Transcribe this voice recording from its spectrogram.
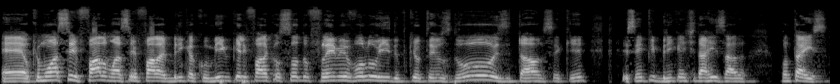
É, o que o Moacir fala, o Moacir fala, brinca comigo, que ele fala que eu sou do Flame evoluído, porque eu tenho os dois e tal, não sei o quê. Ele sempre brinca, a gente dá risada quanto a isso.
